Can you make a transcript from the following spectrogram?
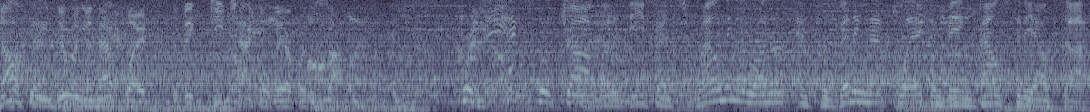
Nothing doing in that play. The big D tackle there for the stop. Chris, textbook job by the defense surrounding the runner and preventing that play from being bounced to the outside.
